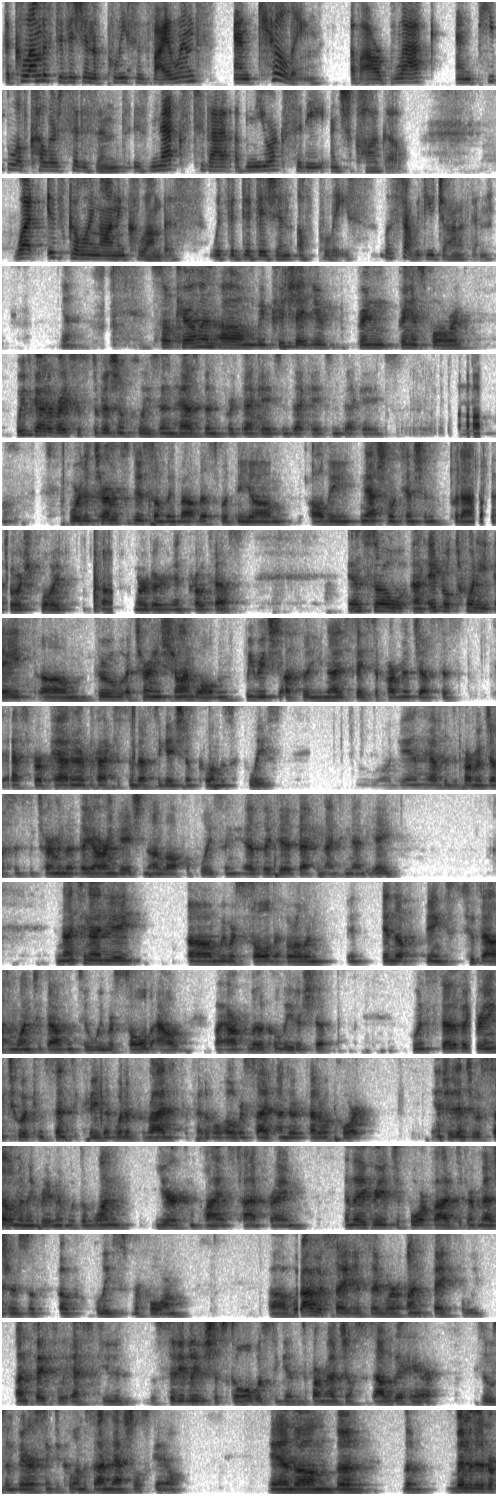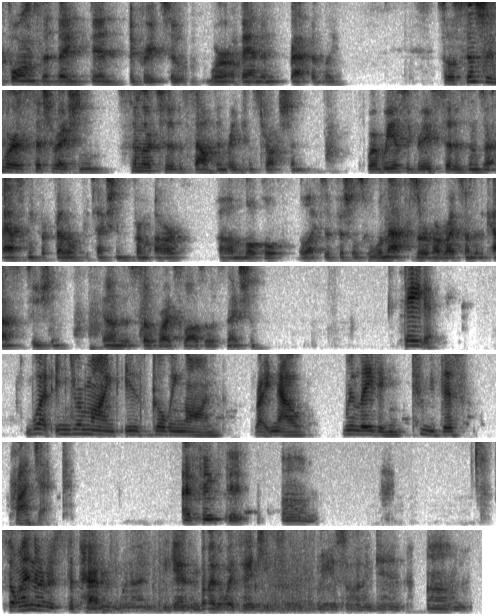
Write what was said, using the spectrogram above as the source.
The Columbus Division of Police's violence and killing of our Black and people of color citizens is next to that of New York City and Chicago. What is going on in Columbus with the division of police? Let's start with you, Jonathan. Yeah. So, Carolyn, um, we appreciate you bring bring us forward. We've got a racist division of police, and has been for decades and decades and decades. Um, we're determined to do something about this with the um, all the national attention put on by the George Floyd uh, murder and protests. And so on April 28th, um, through attorney Sean Walton, we reached out to the United States Department of Justice to ask for a pattern of practice investigation of Columbus police. To again have the Department of Justice determine that they are engaged in unlawful policing as they did back in 1998. In 1998, um, we were sold, or it ended up being 2001, 2002, we were sold out by our political leadership who instead of agreeing to a consent decree that would have provided for federal oversight under a federal court, entered into a settlement agreement with a one year compliance time frame, and they agreed to four or five different measures of, of police reform. Uh, what I would say is they were unfaithfully unfaithfully executed. The city leadership's goal was to get the Department of Justice out of their hair because it was embarrassing to Columbus on a national scale. And um, the the limited reforms that they did agree to were abandoned rapidly. So essentially, we're in a situation similar to the South in Reconstruction, where we as aggrieved citizens are asking for federal protection from our um, local elected officials who will not preserve our rights under the Constitution and under the civil rights laws of this nation. David, what in your mind is going on right now relating to this project? I think that um, so I noticed the pattern when I began. And by the way, thank you for bringing us on again. Um,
